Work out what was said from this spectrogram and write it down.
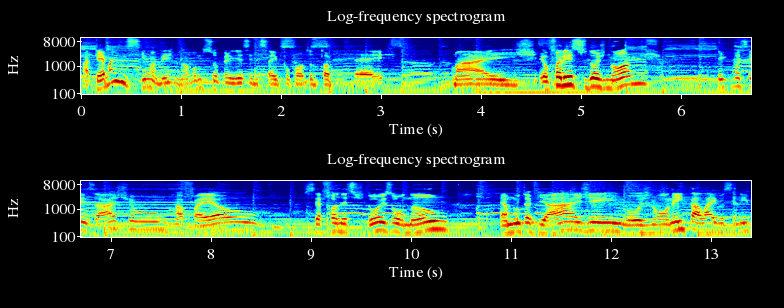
Até mais em cima mesmo. Não vamos surpreender se ele sair por volta do top 10. Mas eu falei esses dois nomes. O que, que vocês acham, Rafael? Você é fã desses dois ou não? É muita viagem? Ou não, nem tá lá e você nem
